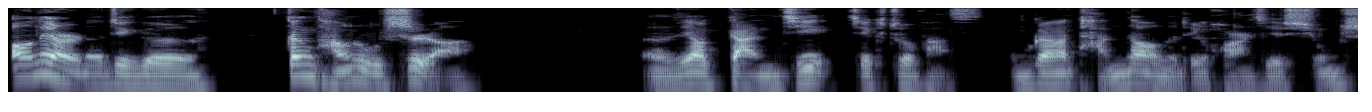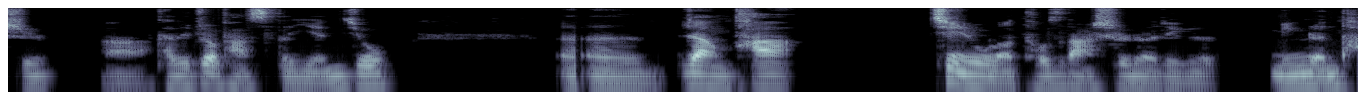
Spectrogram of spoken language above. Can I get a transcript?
奥尼尔的这个登堂入室啊，呃，要感激杰克·卓帕斯。我们刚刚谈到了这个华尔街雄狮啊，他对卓帕斯的研究，呃，让他进入了投资大师的这个名人堂，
